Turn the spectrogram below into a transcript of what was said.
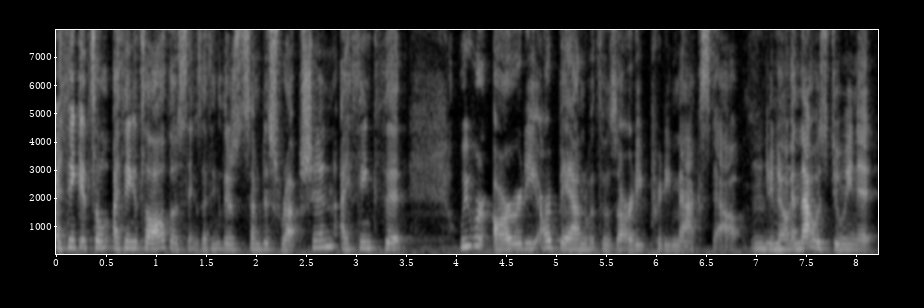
I think it's a, I think it's all those things. I think there's some disruption. I think that we were already our bandwidth was already pretty maxed out, you know, and that was doing it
